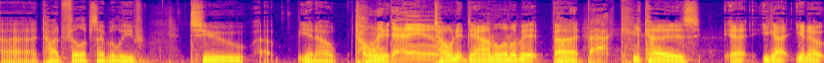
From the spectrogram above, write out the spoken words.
uh, Todd Phillips, I believe, to, uh, you know, tone, Tone it it down. tone it down a little bit. Tone uh, it back. because uh, you got you know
